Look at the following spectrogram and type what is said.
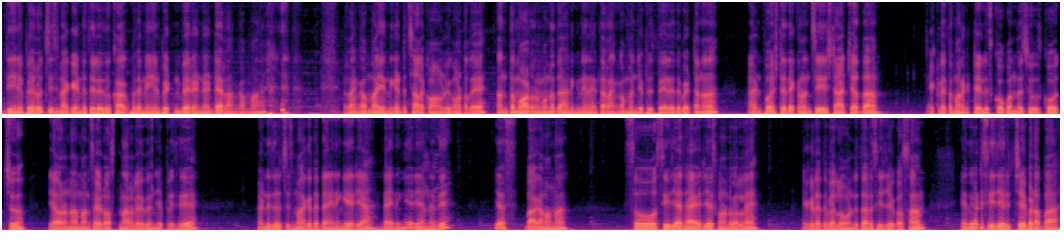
దీని పేరు వచ్చేసి నాకేంటో తెలియదు కాకపోతే నేను పెట్టిన పేరు ఏంటంటే రంగమ్మ. రంగమ్మ ఎందుకంటే చాలా కామెడీగా ఉంటుంది. అంత మోడర్న్గా ఉన్న దానికి నేనైతే రంగమ్మ అని చెప్పేసి పేరు అయితే పెట్టాను. అండ్ ఫస్ట్ అయితే ఇక్కడ నుంచి స్టార్ట్ చేద్దాం. ఎక్కడైతే మనకి టెలిస్కోప్ ఉందో చూసుకోవచ్చు. ఎవరైనా మన సైడ్ వస్తున్నారో లేదని చెప్పేసి. అండ్ ఇది వచ్చేసి మనకైతే డైనింగ్ ఏరియా. డైనింగ్ ఏరియా అనేది ఎస్ బాగానే ఉన్నా. సో సీజే అయితే హైర్ చేసుకున్నాడు వెళ్ళనే ఇక్కడైతే వీళ్ళు వండుతారు సీజే కోసం. ఎందుకంటే సీజే రిచ్ అయిపోయాడబ్బా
